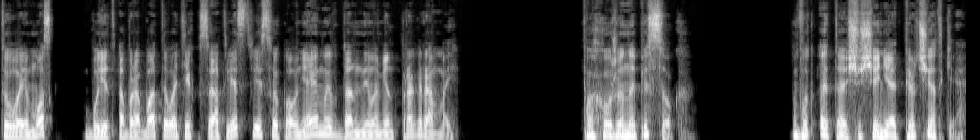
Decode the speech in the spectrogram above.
Твой мозг будет обрабатывать их в соответствии с выполняемой в данный момент программой. Похоже на песок. Вот это ощущение от перчатки.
